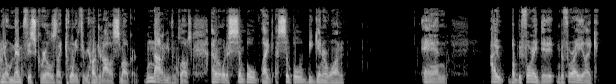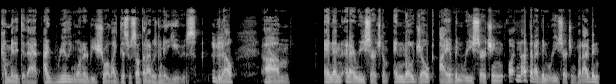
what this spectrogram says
You know, Memphis Grills like twenty three hundred dollars smoker. Not even close. I went with a simple, like a simple beginner one. And I but before I did it, before I like committed to that, I really wanted to be sure like this was something I was going to use, you Mhm. know. Um and then and I researched them and no joke, I have been researching uh, not that I've been researching, but I've been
